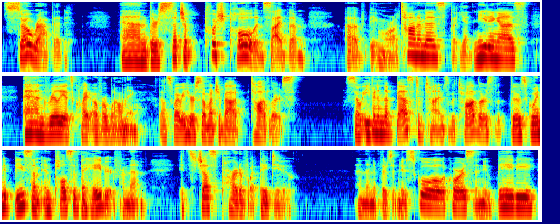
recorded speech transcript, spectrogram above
so rapid. And there's such a push pull inside them of being more autonomous, but yet needing us. And really, it's quite overwhelming. That's why we hear so much about toddlers. So, even in the best of times with toddlers, there's going to be some impulsive behavior from them. It's just part of what they do. And then, if there's a new school, of course, a new baby,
